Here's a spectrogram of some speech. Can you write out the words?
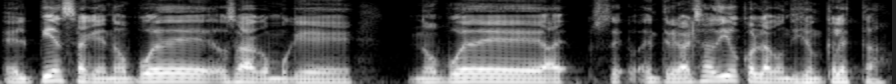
él piensa que no puede, o sea, como que no puede ah, se- entregarse a Dios con la condición que él está.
